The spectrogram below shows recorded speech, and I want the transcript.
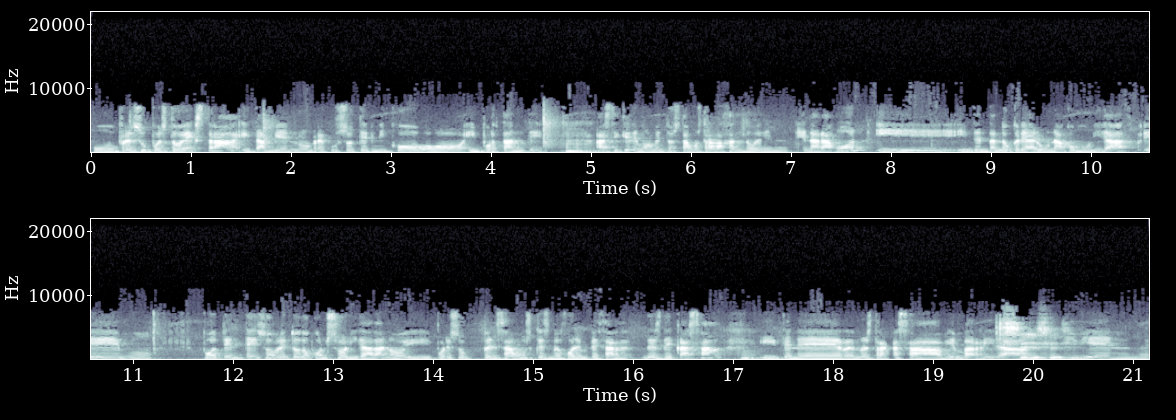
un presupuesto extra y también un recurso técnico importante. Mm. Así que de momento estamos trabajando en, en Aragón e intentando crear una comunidad eh, potente y sobre todo consolidada, ¿no? Y por eso pensamos que es mejor empezar desde casa mm. y tener nuestra casa bien barrida y bien,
